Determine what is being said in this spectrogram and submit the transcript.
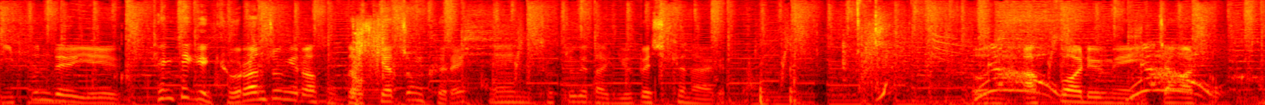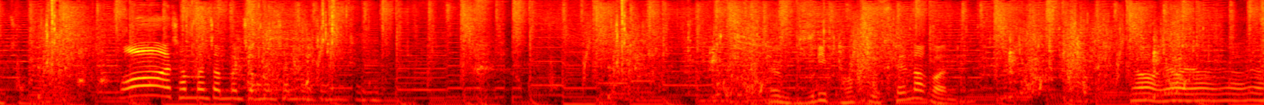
이쁜데 얘 탱탱의 교란종이라서 넣기가 좀 그래? 에이 저쪽에다 유배시켜놔야겠다 넌 아쿠아리움에 입장할 수 없어 와 잠만 잠만 잠만 잠만 잠만 잠만. 여기 물이 밖으로 새 나가네. 야 야 야 야 야.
